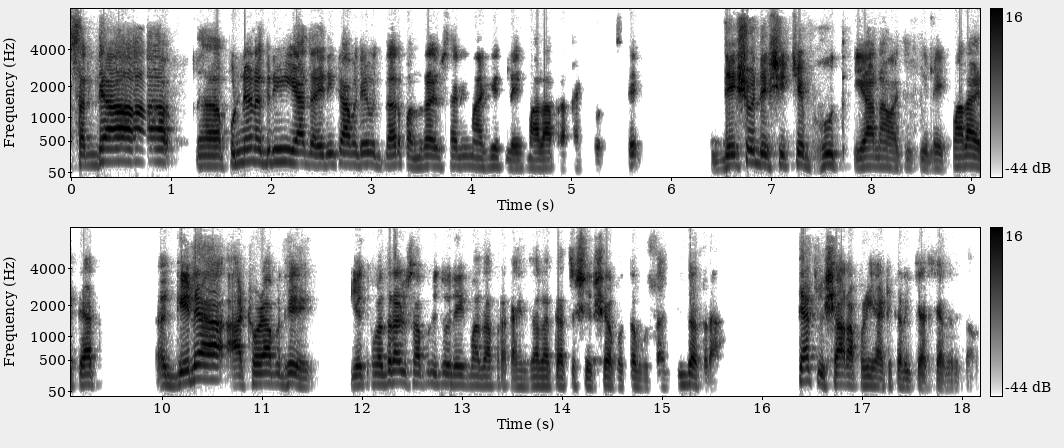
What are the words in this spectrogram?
सध्या पुण्यनगरी या दैनिकामध्ये दर पंधरा दिवसांनी माझी एक लेखमाला प्रकाशित होत असते. देशोदेशीचे भूत या नावाची ती लेखमाला आहे. त्यात गेल्या आठवड्यामध्ये एक पंधरा दिवसापूर्वी जो लेख माझा प्रकाशित झाला. त्याचं शीर्षक होतं भूतांची जत्रा. त्याच विषयावर आपण या ठिकाणी चर्चा करत आहोत.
